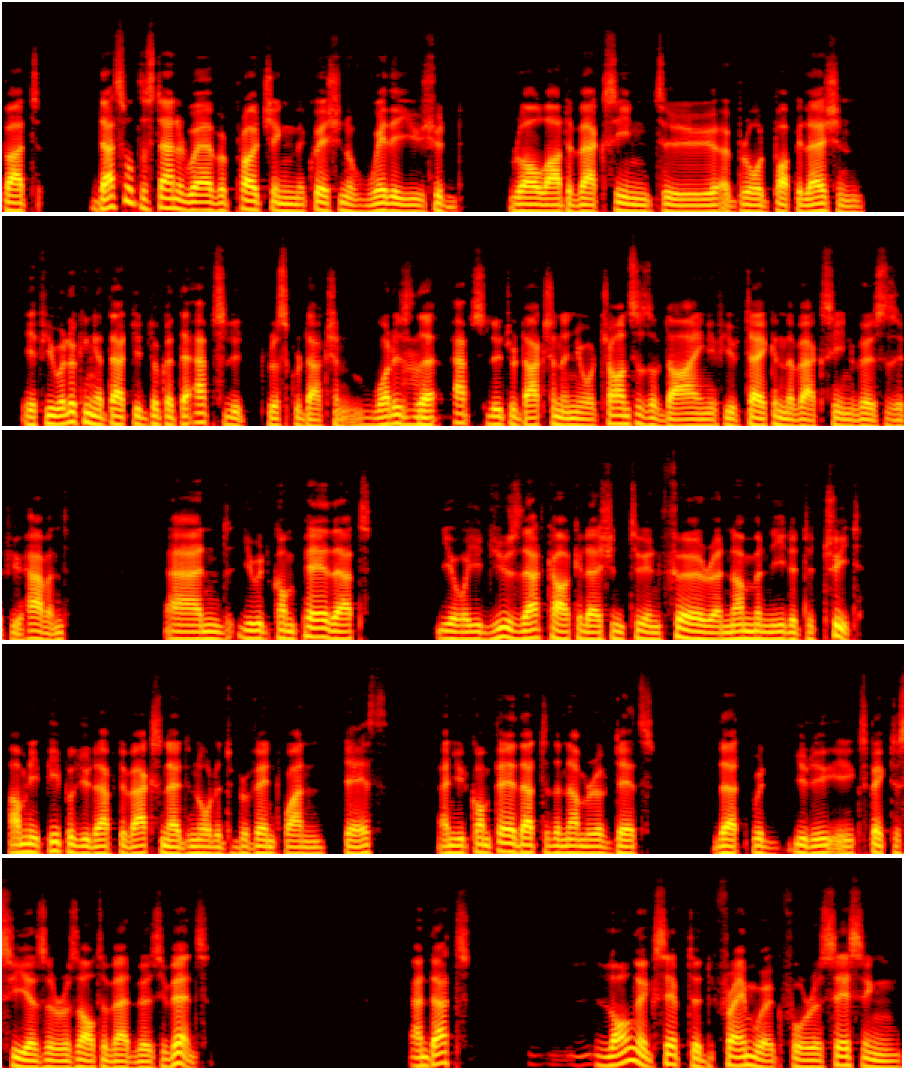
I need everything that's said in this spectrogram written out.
But that's not the standard way of approaching the question of whether you should roll out a vaccine to a broad population. if you were looking at that, you'd look at the absolute risk reduction. What is Mhm. the absolute reduction in your chances of dying if you've taken the vaccine versus if you haven't? And you would compare that, you know, you'd use that calculation to infer a number needed to treat, how many people you'd have to vaccinate in order to prevent one death. And you'd compare that to the number of deaths that would you'd expect to see as a result of adverse events. And that long accepted framework for assessing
